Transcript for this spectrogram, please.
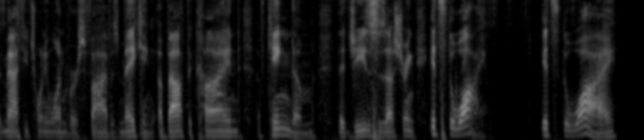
that Matthew 21, verse 5 is making about the kind of kingdom that Jesus is ushering. It's the why. It's the why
